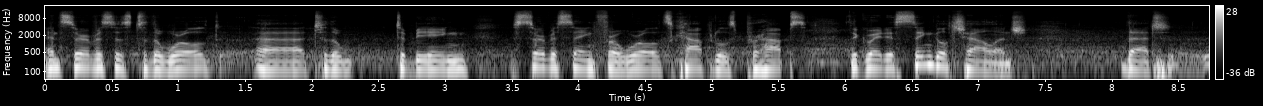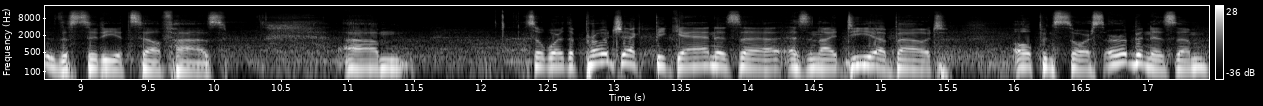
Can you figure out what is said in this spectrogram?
and services to the world, uh, to the to being servicing for world's capitals perhaps the greatest single challenge that the city itself has. Um, so where the project began as, a, as an idea about open source urbanism,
